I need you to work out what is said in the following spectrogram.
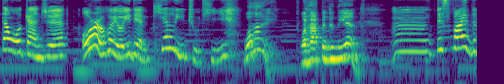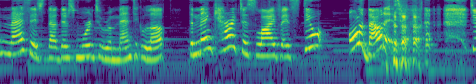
但我感觉偶尔会有一点偏离主题。 Why? What happened in the end? Mm, despite the message that there's more to romantic love, the main character's life is still all about it 。就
